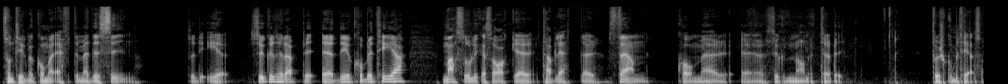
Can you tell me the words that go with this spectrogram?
som till och med kommer efter medicin. Så det är, psykoterapi, eh, det är KBT, massa olika saker, tabletter, sen kommer eh, psykodynamisk terapi. Först KBT alltså.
